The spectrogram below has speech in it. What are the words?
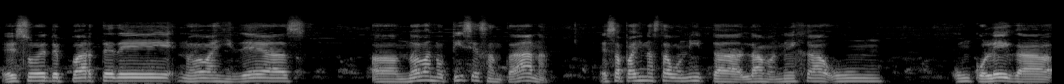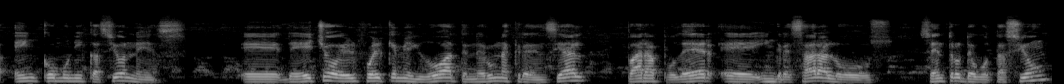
Eso es de parte de Nuevas Ideas, ah, Nuevas Noticias Santa Ana. Esa página está bonita, la maneja un, un colega en comunicaciones. Eh, de hecho, él fue el que me ayudó a tener una credencial para poder eh, ingresar a los centros de votación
